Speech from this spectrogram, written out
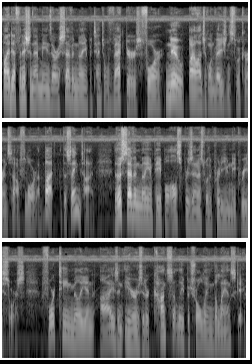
By definition, that means there are 7 million potential vectors for new biological invasions to occur in South Florida. But at the same time, those 7 million people also present us with a pretty unique resource. 14 million eyes and ears that are constantly patrolling the landscape.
